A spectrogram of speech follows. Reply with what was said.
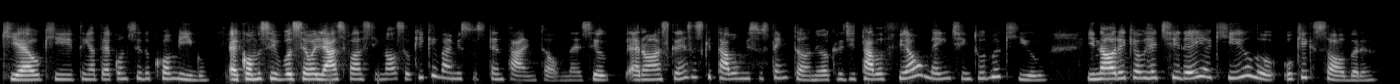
que é o que tem até acontecido comigo. É como se você olhasse e falasse assim, nossa, o que, que vai me sustentar então, né? Se eu, eram as crenças que estavam me sustentando, eu acreditava fielmente em tudo aquilo. E na hora que eu retirei aquilo, o que que sobra?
